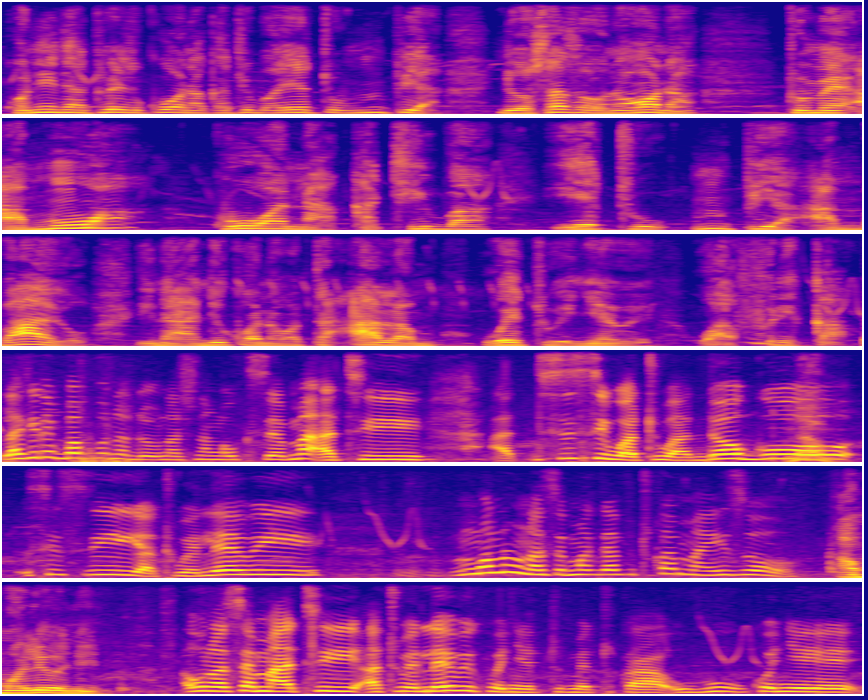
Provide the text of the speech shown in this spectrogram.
Kwa nini hatuwezi kuwa na katiba yetu mpya? Ndio sasa unaona tumeamua kuwa na katiba yetu mpya ambayo inaandikwa na wataalam wetu wenyewe wa Afrika. Lakini babu, ndio unashanga ukisema ati, ati sisi watu wadogo na, sisi hatuelewi. Mbona unasemaga vitu kama hizo? Amwelewe nini? Unasema ati hatuelewi kwenye tumetoka uhu, kwenye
